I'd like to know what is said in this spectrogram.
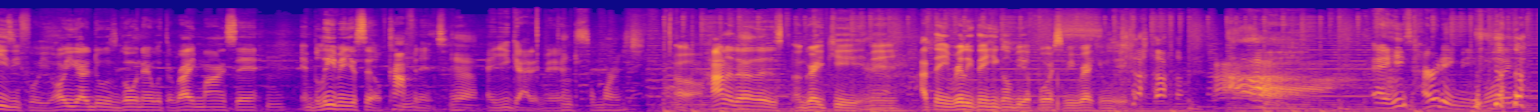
easy for you. All you gotta do is go in there with the right mindset and believe in yourself, confidence. Yeah. And you got it, man. Thank you so much. Oh, Hanada is a great kid, man. I think really think he's gonna be a force to be reckoned with. ah. Hey, he's hurting me, boy.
